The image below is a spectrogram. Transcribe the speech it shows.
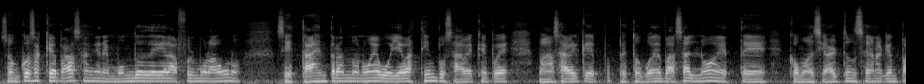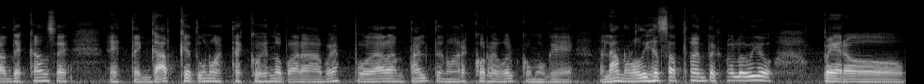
Son cosas que pasan en el mundo de la Fórmula 1. Si estás entrando nuevo, llevas tiempo, sabes que pues van a saber que pues, esto puede pasar, ¿no? Este, como decía Ayrton Senna que en paz descanse, este gap que tú no estés cogiendo para pues, poder adelantarte, no eres corredor, como que, ¿verdad? No lo dije exactamente como lo digo, pero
